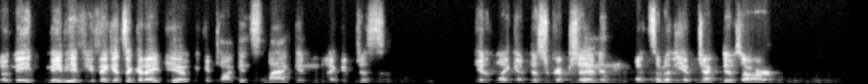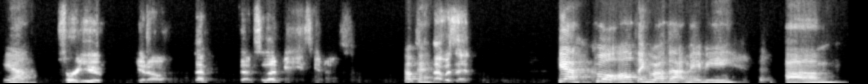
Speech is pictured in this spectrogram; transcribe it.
but may, maybe if you think it's a good idea, we could talk in Slack and I could just get like a description and what some of the objectives are Yeah, for you, you know, that, that, so that'd be easy enough. okay. That was it. Yeah, cool. I'll think about that. Maybe, um.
